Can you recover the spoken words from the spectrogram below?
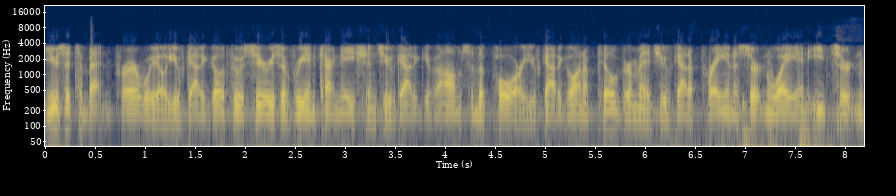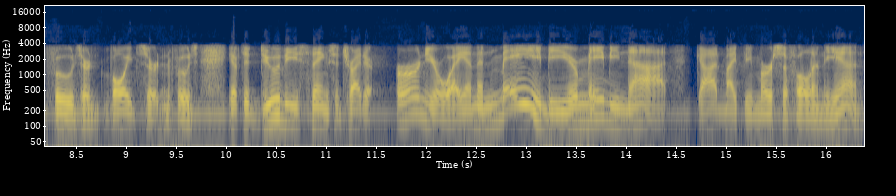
use a Tibetan prayer wheel. You've got to go through a series of reincarnations. You've got to give alms to the poor. You've got to go on a pilgrimage. You've got to pray in a certain way and eat certain foods or avoid certain foods. You have to do these things to try to earn your way, and then maybe or maybe not, God might be merciful in the end.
